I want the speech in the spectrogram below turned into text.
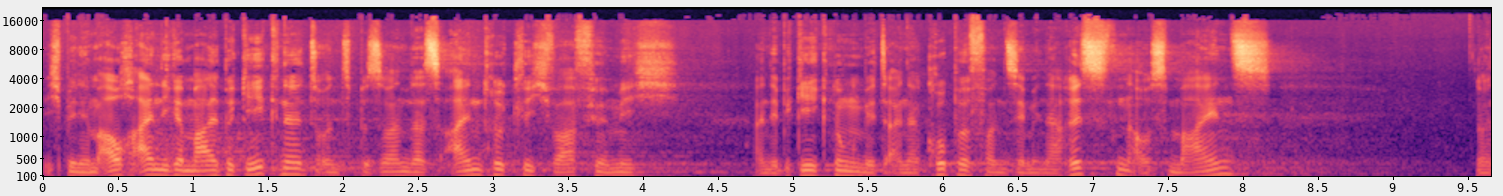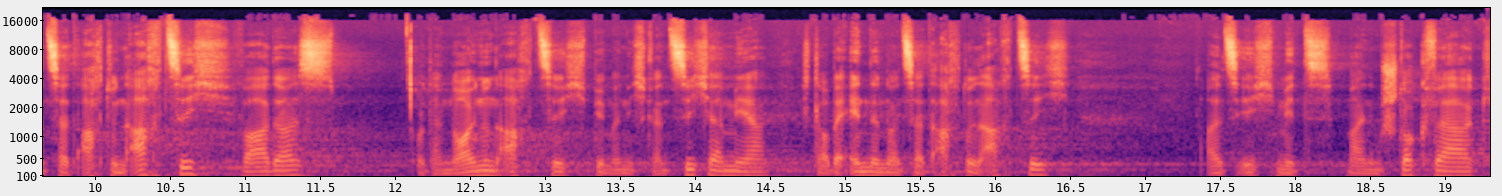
Ich bin ihm auch einige Mal begegnet und besonders eindrücklich war für mich eine Begegnung mit einer Gruppe von Seminaristen aus Mainz. 1988 war das oder 89, bin mir nicht ganz sicher mehr. Ich glaube Ende 1988 als ich mit meinem Stockwerk,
